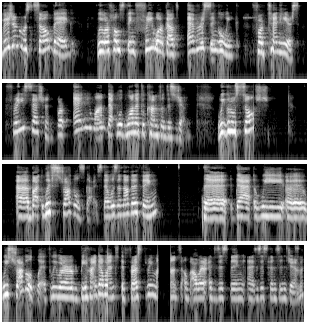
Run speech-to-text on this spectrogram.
vision was so big. We were hosting free workouts every single week for 10 years. Free session for anyone that would wanted to come to this gym. We grew so much, uh, but with struggles, guys. That was another thing uh, that we uh, we struggled with. We were behind our end the first three months of our existing existence in gym,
